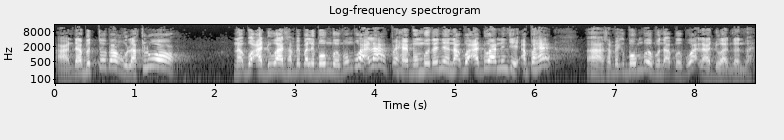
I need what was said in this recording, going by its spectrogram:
Ha, dah betul barulah keluar. Nak buat aduan sampai balik bomba pun buatlah. Apa hal bomba tanya? Nak buat aduan ni je. Apa hal? Ha, sampai ke bomba pun tak apa. Buatlah aduan tuan-tuan.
